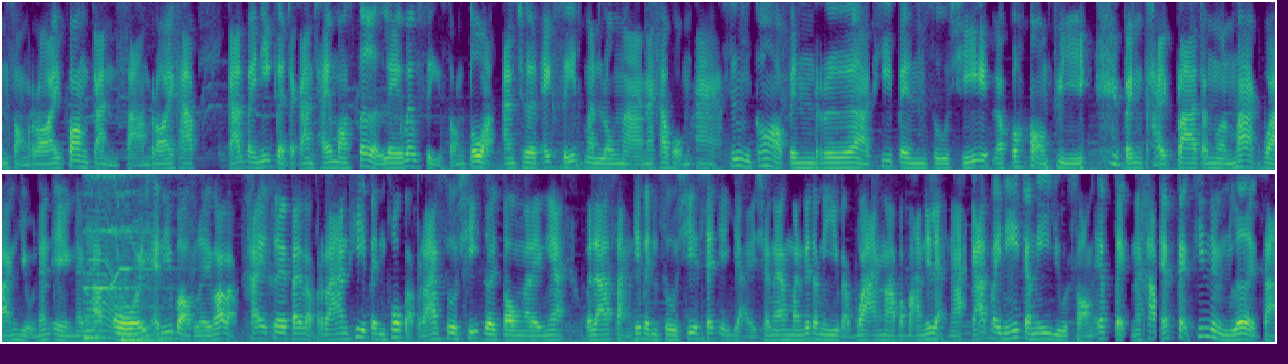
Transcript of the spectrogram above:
2,200 ป้องกัน 300 ครับ การ์ดใบนี้เกิดจากการใช้มอนสเตอร์เลเวล4 2 ตัว อัญเชิญ Exceed มันลงมานะครับผมอ่าซึ่งก็เป็นเรือที่เป็นซูชิ แล้วก็มีเป็นไข่ปลาจำนวนมากวางอยู่นั่นเองนะครับ โอ้ยอันนี้บอกเลยว่าแบบใครเคยไปแบบร้านที่เป็นพวกแบบร้านซูชิโดยตรงอะไรเงี้ยเวลาสั่งที่เป็นซูชิเซตใหญ่ๆใช่ไหมมันก็จะมีแบบวางมาประมาณนี้แหละนะการ์ดใบนี้จะมีอยู่2เอฟเฟกนะครับเอฟเฟกที่ 1 เลย สา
